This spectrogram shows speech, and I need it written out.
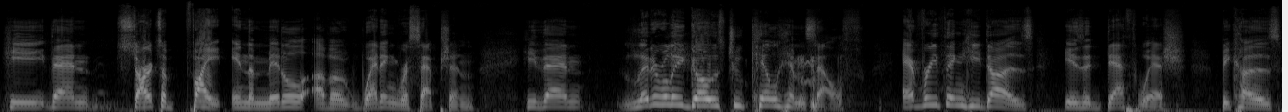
He then starts a fight in the middle of a wedding reception. He then literally goes to kill himself. Everything he does is a death wish because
